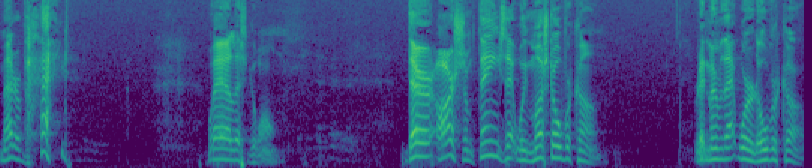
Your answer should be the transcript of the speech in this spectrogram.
Matter of fact, well, let's go on. There are some things that we must overcome. Remember that word, overcome.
